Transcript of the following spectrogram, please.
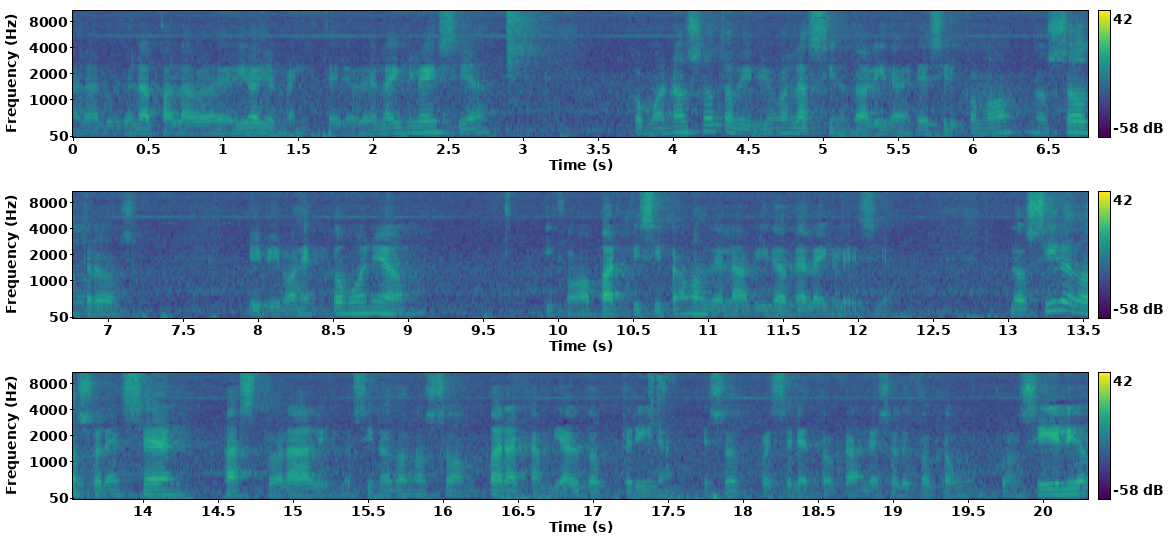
a la luz de la palabra de Dios y el magisterio de la iglesia cómo nosotros vivimos la sinodalidad, es decir, cómo nosotros vivimos en comunión y cómo participamos de la vida de la iglesia. Los sínodos suelen ser pastorales, los sínodos no son para cambiar doctrina, eso pues se le toca, eso le toca a un concilio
